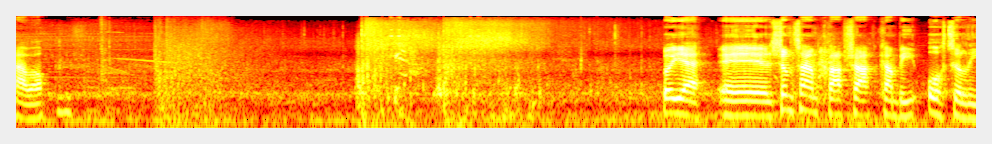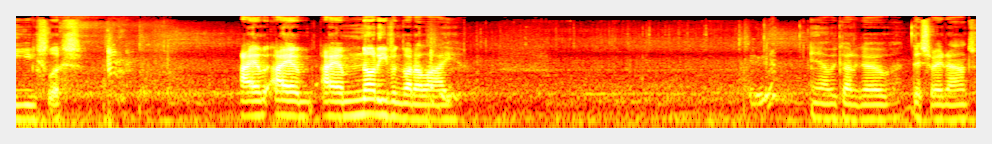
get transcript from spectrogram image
ah well. But yeah, uh, sometimes claptrap can be utterly useless. I am, I am, I am not even gonna lie. Yeah, we gotta go this way round.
